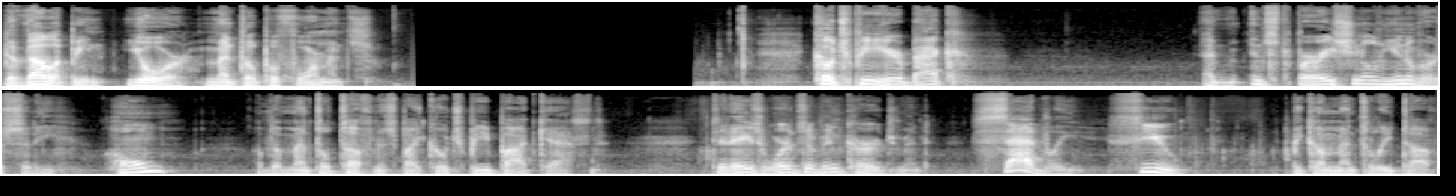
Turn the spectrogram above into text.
Developing Your Mental Performance. Coach P here, back at Inspirational University, home of the Mental Toughness by Coach P podcast. Today's words of encouragement. Sadly, few become mentally tough.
